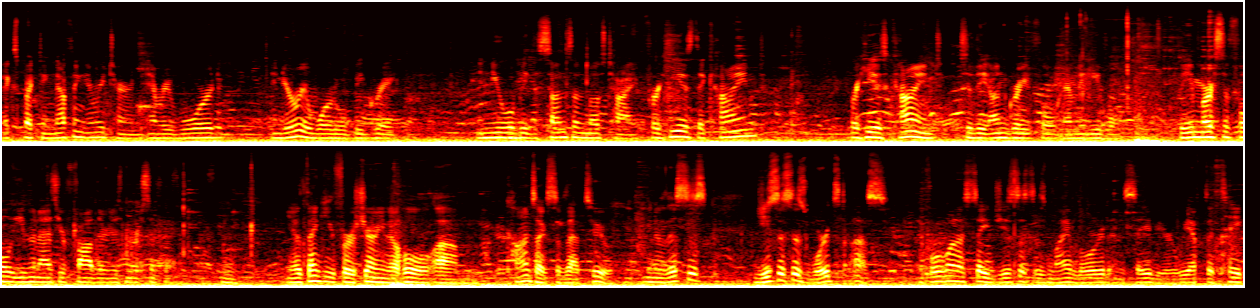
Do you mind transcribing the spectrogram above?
expecting nothing in return, and reward, and your reward will be great. And you will be the sons of the Most High, for He is the kind, for He is kind to the ungrateful and the evil. Be merciful, even as your Father is merciful. You know, thank you for sharing the whole um, context of that too. You know, this is Jesus' words to us. If we want to say Jesus is my Lord and Savior, we have to take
